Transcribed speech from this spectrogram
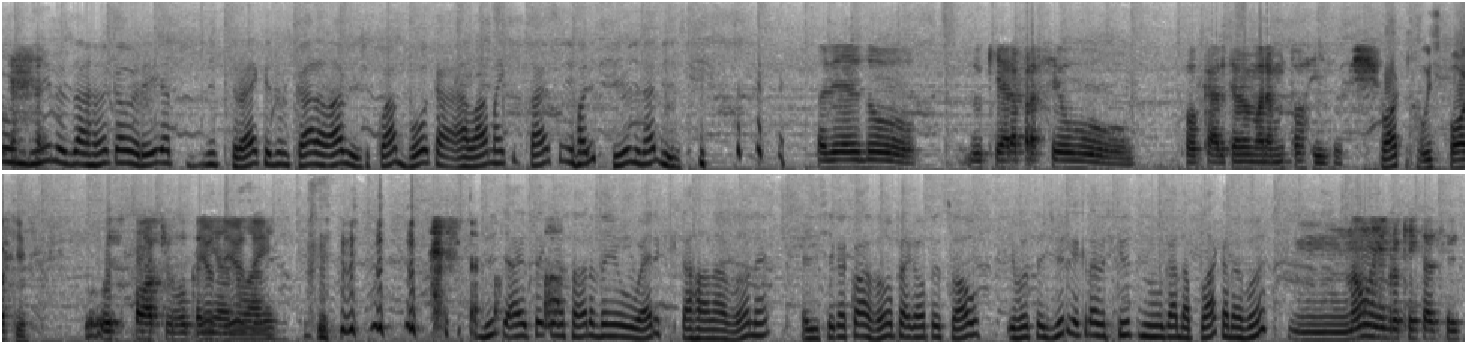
o Minos arranca a orelha de track de um cara lá, bicho, com a boca. A lá Mike Tyson e Holyfield, né, bicho? fazer do. do que era pra ser o. Pô, cara, tem uma memória muito horrível, bicho. Spock. O Spock. O Spock, o Meu vulcaniano Deus, lá. hein? bicho. Aí eu sei que nessa hora vem o Eric, que tava lá na van, né? Ele chega com a van pra pegar o pessoal. E vocês viram o que, que tava escrito no lugar da placa da van? Hum, não lembro o que, que tá escrito.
